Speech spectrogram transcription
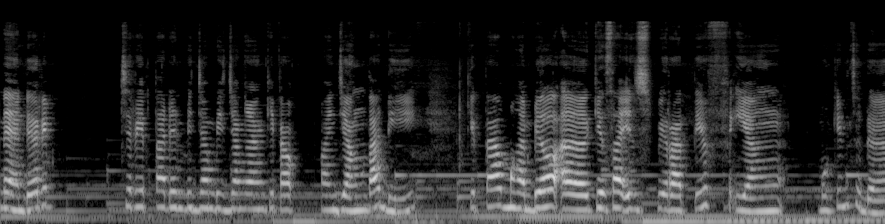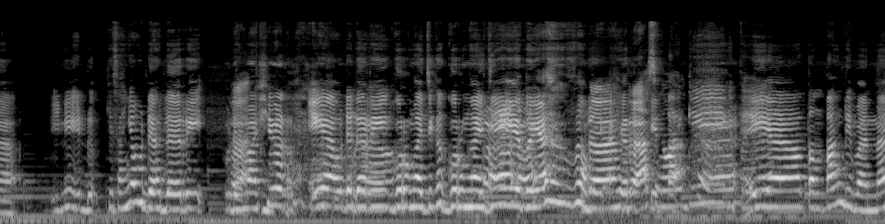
Nah, dari cerita dan bincang-bincang yang kita panjang tadi, kita mengambil eh, kisah inspiratif yang mungkin sudah ini kisahnya udah dari udah masyur iya udah dari Udah. guru ngaji ke guru ngaji gitu ya sampai udah nggak asing kita lagi gitu ya. Iya, tentang di mana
